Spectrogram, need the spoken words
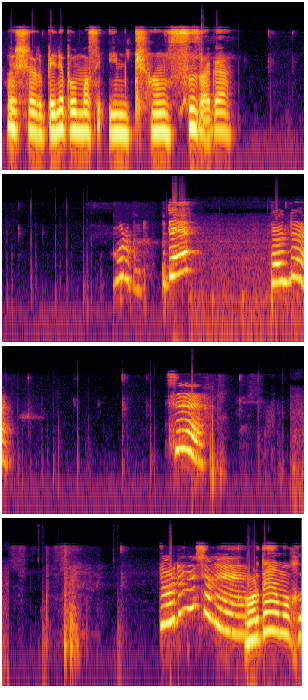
Arkadaşlar beni bulması imkansız aga. Vur Bu de. Döndü. Tır. Gördün mü Oradayım oku.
